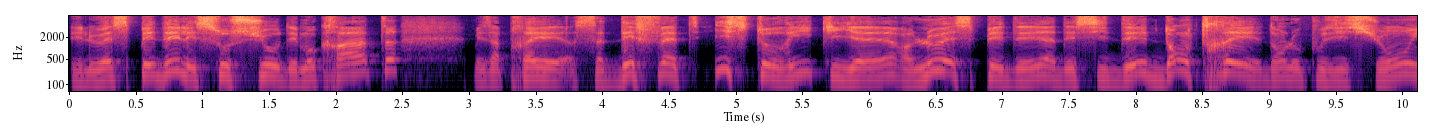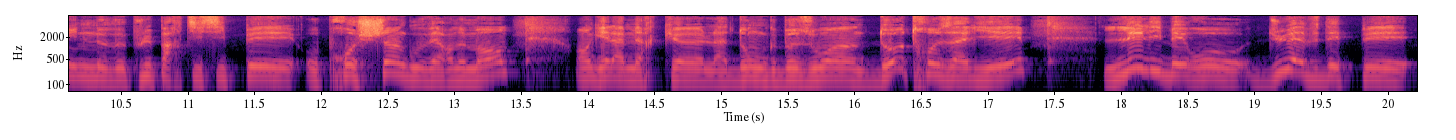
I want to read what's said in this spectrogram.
et le SPD, les sociaux-démocrates. Mais après sa défaite historique hier, le SPD a décidé d'entrer dans l'opposition. Il ne veut plus participer au prochain gouvernement. Angela Merkel a donc besoin d'autres alliés les libéraux du FDP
